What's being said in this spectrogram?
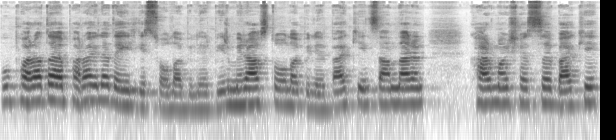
Bu para da parayla da ilgisi olabilir. Bir miras da olabilir. Belki insanların karmaşası, belki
